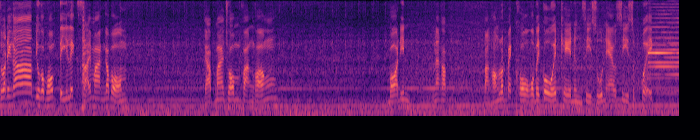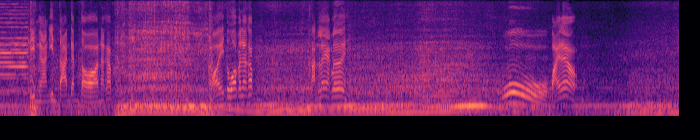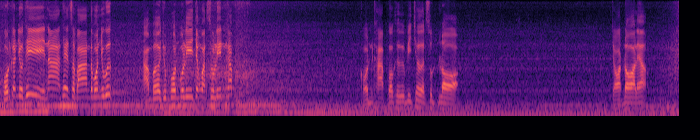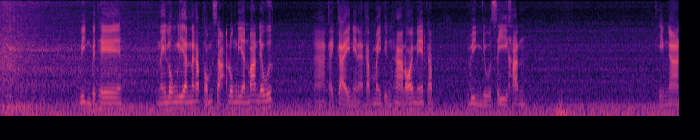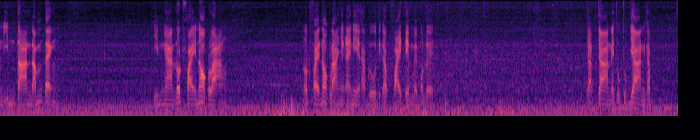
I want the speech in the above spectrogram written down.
สวัสดีครับอยู่กับผมตีเล็กสายมันครับผม กลับมาชมฝั่งของบอดินนะครับ ฝั่งของรถแบ็คโคโอเปโก้ SK 140 LC Super X ทีมงานอินตานกันต่อนะครับปล่อยตัวไปแล้วครับ คันแรกเลย โอ้ไปแล้วผลกันอยู่ที่หน้าเทศบาลตำบลยวึก อำเภอชุมพลบุรีจังหวัดสุรินทร์ครับ คนขับก็คือบิเชิดสุดหล่อ จอดรอแล้ว วิ่งไปเทในโรงเรียนนะครับ ถมสะโรงเรียนบ้านยวึก อ่าไกลๆเนี่ยนะครับ ไม่ถึง 500 เมตรครับ วิ่งอยู่ 4 คัน ทีมงานอินตาลดำแต่ง ทีมงานรถไฟนอกราง รถไฟนอกรางยังไงนี่ครับดูสิครับไฟเต็มไปหมดเลย จัดจ้านในทุกๆย่านครับ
